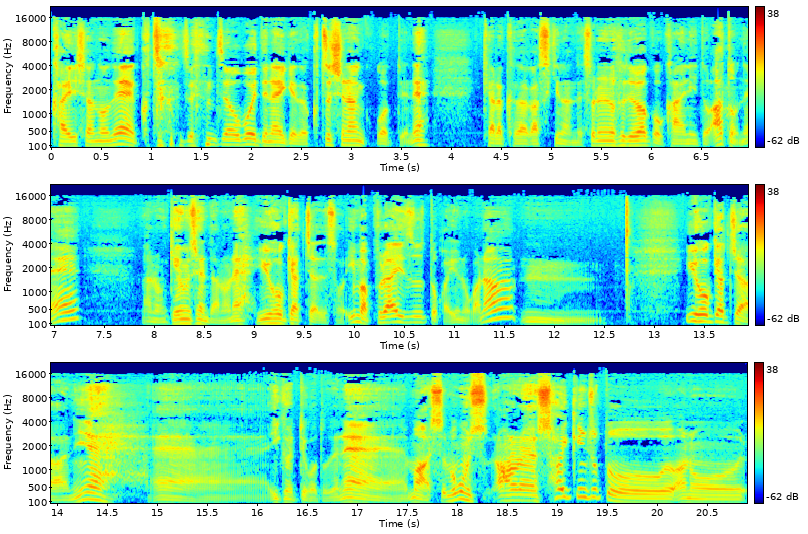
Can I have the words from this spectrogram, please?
会社のね、靴、全然覚えてないけど、靴下なんこっていうね、キャラクターが好きなんで、それの筆箱を買いに行くと、あとね、あの、ゲームセンターのね、UFO キャッチャーですよ。今、プライズとか言うのかな？うん。UFO キャッチャーにね、えー、行くってことでね、まあ、僕も、あのね、最近ちょっと、あの、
